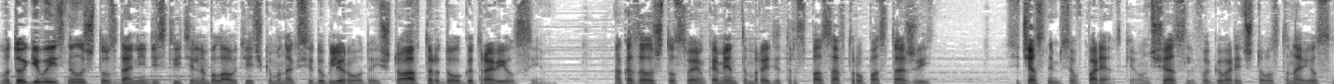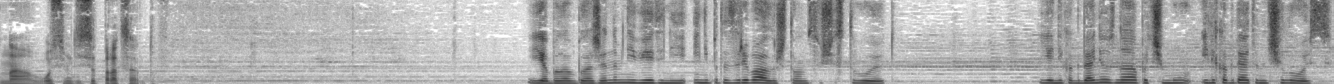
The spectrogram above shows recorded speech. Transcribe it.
В итоге выяснилось, что в здании действительно была утечка моноксида углерода и что автор долго травился им. Оказалось, что своим комментом Reddit спас автору поста жизнь. Сейчас с ним все в порядке, он счастлив и говорит, что восстановился на 80%. Я была в блаженном неведении и не подозревала, что он существует. Я никогда не узнаю, почему или когда это началось.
